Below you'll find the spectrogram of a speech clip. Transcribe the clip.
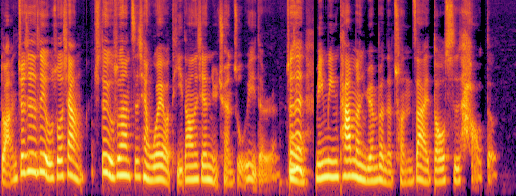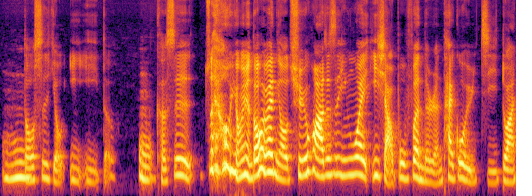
端。就是例如说像，例如说像之前我也有提到那些女权主义的人，就是明明他们原本的存在都是好的，嗯，都是有意义的。嗯，可是最后永远都会被扭曲化，就是因为一小部分的人太过于极端，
